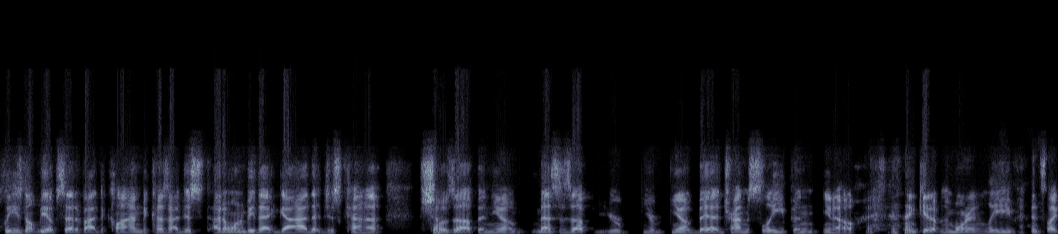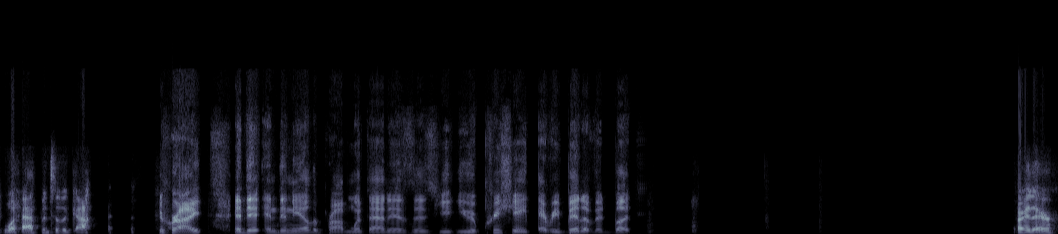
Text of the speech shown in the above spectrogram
Please don't be upset if I decline because I just I don't want to be that guy that just kind of shows up and you know messes up your your you know bed trying to sleep and you know and get up in the morning and leave. It's like what happened to the guy? right and then and then the other problem with that is is you you appreciate every bit of it but Are you there?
